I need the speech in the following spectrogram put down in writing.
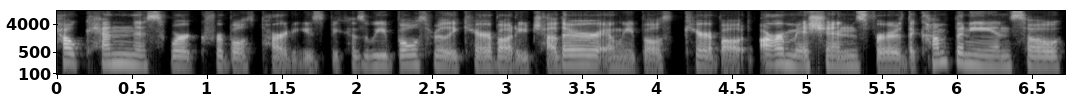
how can this work for both parties? Because we both really care about each other and we both care about our missions for the company. And so,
